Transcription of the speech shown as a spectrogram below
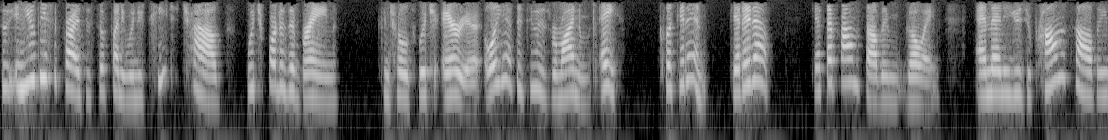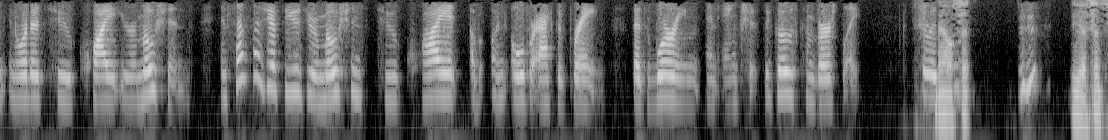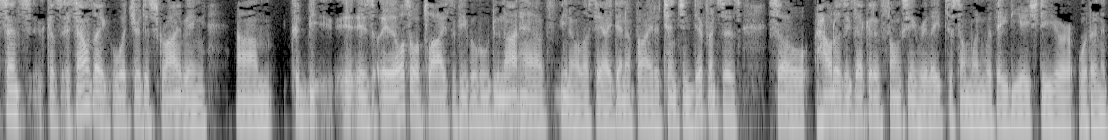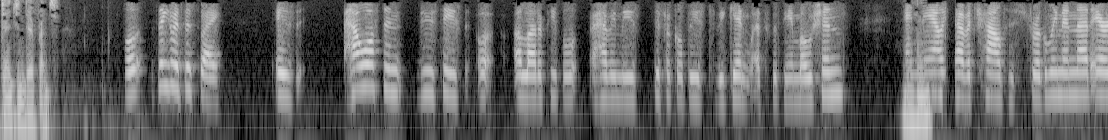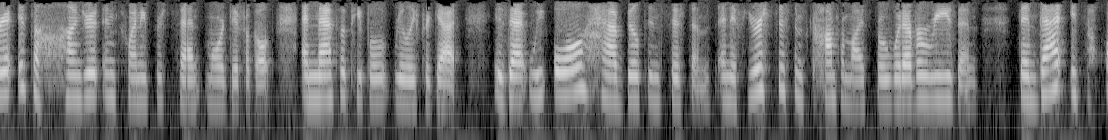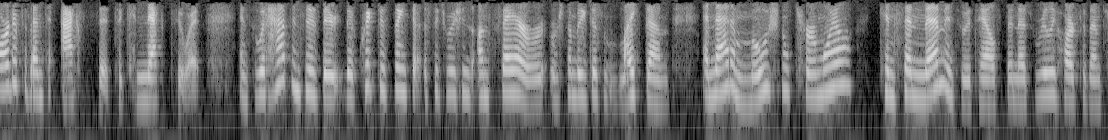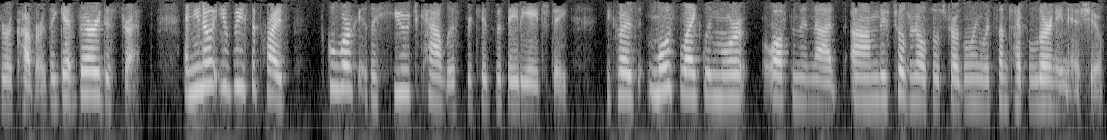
So, and you'd be surprised, it's so funny, when you teach a child which part of their brain controls which area, all you have to do is remind them, hey, click it in, get it up, get that problem solving going. And then you use your problem solving in order to quiet your emotions. And sometimes you have to use your emotions to quiet a, an overactive brain that's worrying and anxious. It goes conversely. So it's now, since, mm-hmm. yeah, since since because it sounds like what you're describing um, could be is it also applies to people who do not have you know let's say identified attention differences. So how does executive functioning relate to someone with ADHD or with an attention difference? Well, think of it this way: is how often do you see a lot of people having these difficulties to begin with, with the emotions? And mm-hmm. now you have a child who's struggling in that area. It's a hundred and twenty percent more difficult, and that's what people really forget is that we all have built-in systems, and if your system's compromised for whatever reason, then that it's harder for them to access it, to connect to it. And so what happens is they're, they're quick to think that a situation's unfair or, or somebody doesn't like them. And that emotional turmoil can send them into a tailspin that's really hard for them to recover. They get very distressed. And you know what? You'd be surprised. Schoolwork is a huge catalyst for kids with ADHD because most likely, more often than not, um, these children are also struggling with some type of learning issue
